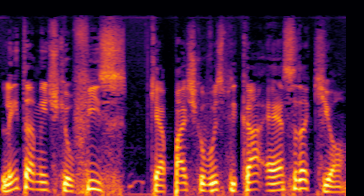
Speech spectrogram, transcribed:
lentamente o que eu fiz, que é a parte que eu vou explicar, é essa daqui, ó.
